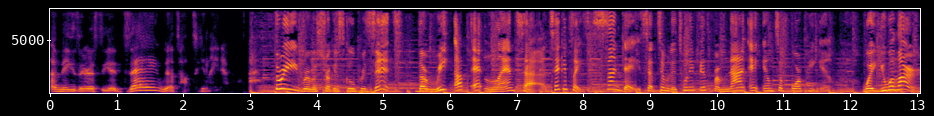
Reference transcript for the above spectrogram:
amazing rest of your day. We'll talk to you later. Three Rivers Trucking School presents the Re Up Atlanta, taking place Sunday, September the 25th from 9 a.m. to 4 p.m., where you will learn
